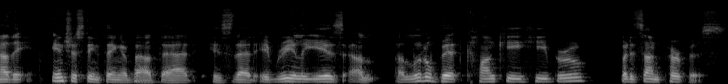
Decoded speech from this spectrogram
Now, the interesting thing about that is that it really is a, a little bit clunky Hebrew, but it's on purpose.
